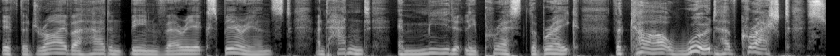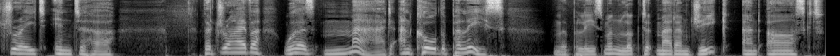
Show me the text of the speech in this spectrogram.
If the driver hadn't been very experienced and hadn't immediately pressed the brake, the car would have crashed straight into her. The driver was mad and called the police. The policeman looked at Madame Jeek and asked,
